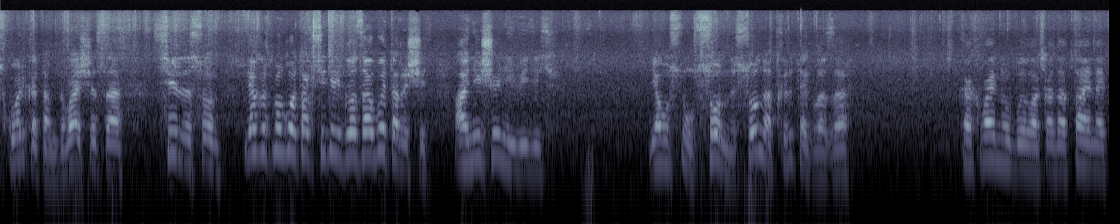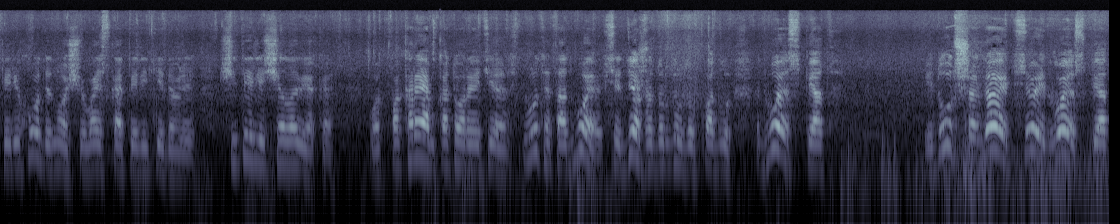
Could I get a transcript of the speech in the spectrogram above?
Сколько там? Два часа. Сильный сон. Я, говорит, могу так сидеть, глаза вытаращить, а ничего не видеть. Я уснул. Сонный, сон, открытые глаза. Как войну было, когда тайные переходы, ночью войска перекидывали. Четыре человека. Вот по краям, которые те, вот это двое, все держат друг друга в подлу. Двое спят. Идут, шагают, все, и двое спят.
